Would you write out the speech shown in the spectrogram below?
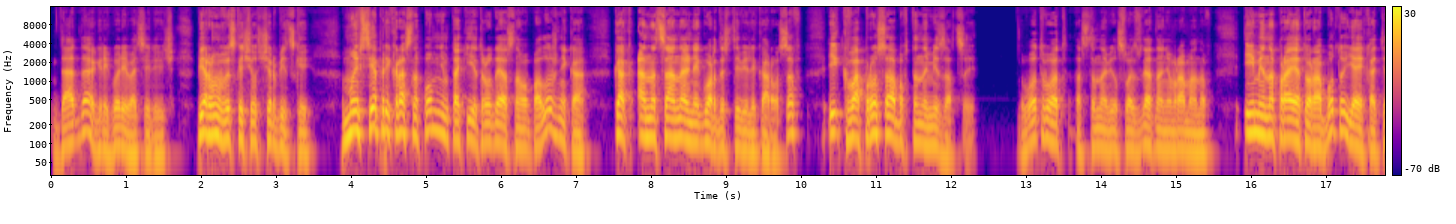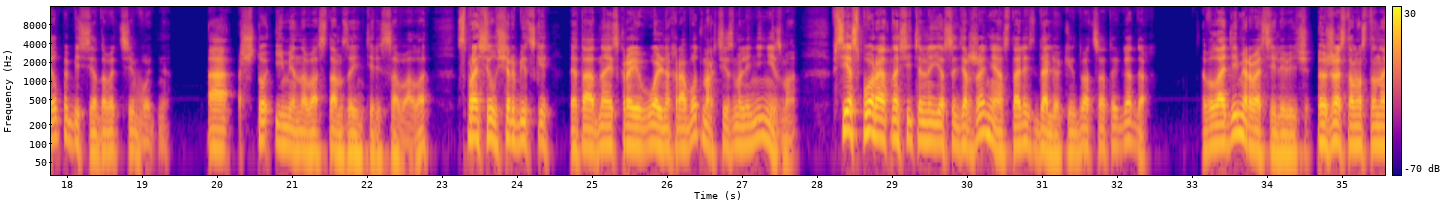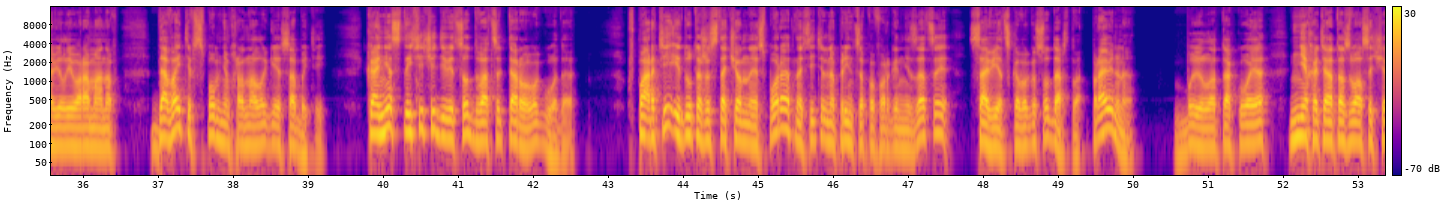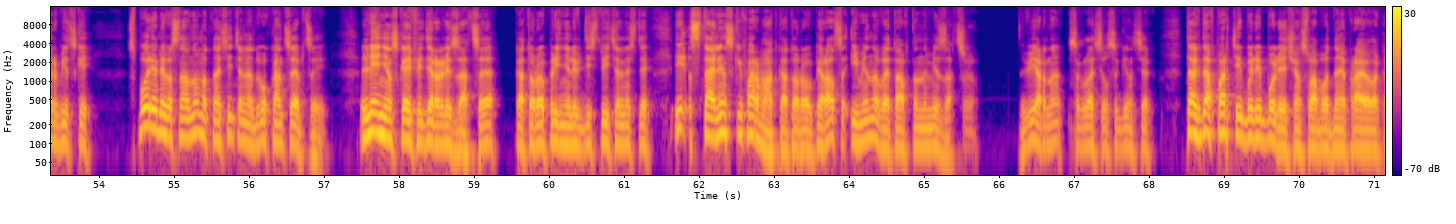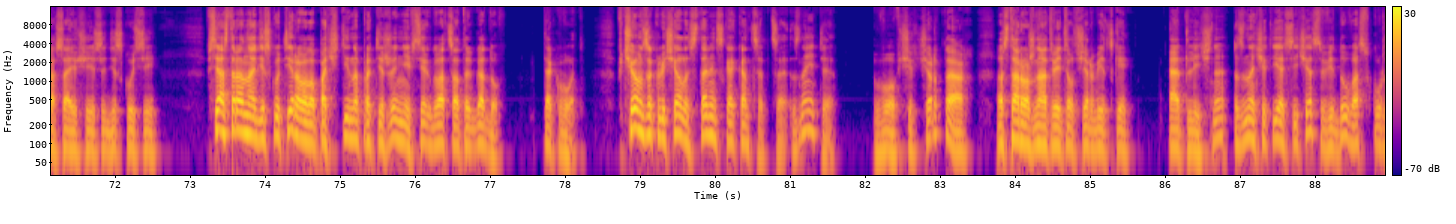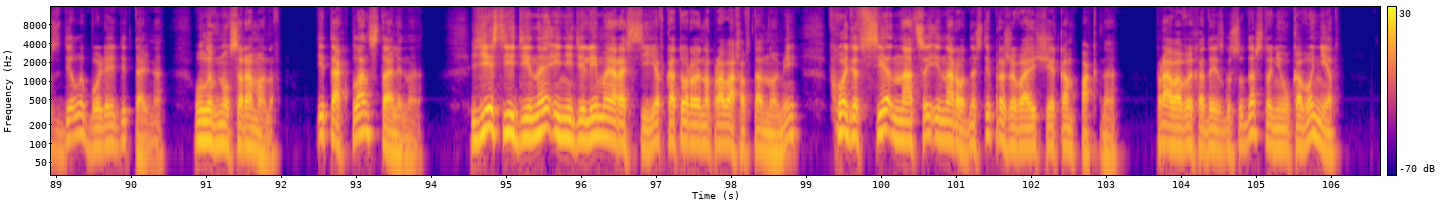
Да-да, Григорий Васильевич, первым выскочил Щербицкий. Мы все прекрасно помним такие труды основоположника, как о национальной гордости великороссов и к вопросу об автономизации. Вот-вот, остановил свой взгляд на нем Романов. Именно про эту работу я и хотел побеседовать сегодня. «А что именно вас там заинтересовало?» — спросил Щербицкий. «Это одна из краеугольных работ марксизма-ленинизма. Все споры относительно ее содержания остались в далеких двадцатых годах». «Владимир Васильевич», — жестом остановил его Романов, — «давайте вспомним хронологию событий. Конец 1922 года. В партии идут ожесточенные споры относительно принципов организации – советского государства. Правильно? Было такое, нехотя отозвался Щербицкий. Спорили в основном относительно двух концепций. Ленинская федерализация, которую приняли в действительности, и сталинский формат, который упирался именно в эту автономизацию. «Верно», — согласился генсек. «Тогда в партии были более чем свободные правила, касающиеся дискуссий. Вся страна дискутировала почти на протяжении всех двадцатых годов. Так вот, в чем заключалась сталинская концепция, знаете? В общих чертах, осторожно ответил Щербицкий. Отлично, значит, я сейчас введу вас в курс дела более детально, улыбнулся Романов. Итак, план Сталина. Есть единая и неделимая Россия, в которую на правах автономии входят все нации и народности, проживающие компактно. Права выхода из государства ни у кого нет,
